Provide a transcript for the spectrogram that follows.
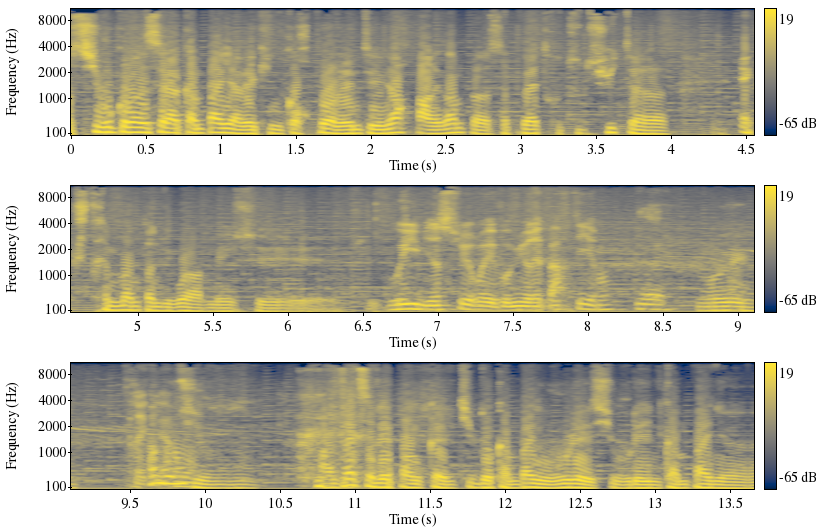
Donc, si vous commencez la campagne avec une corpo à 21h par exemple, ça peut être tout de suite euh, extrêmement tendu. Voilà, mais c'est... Oui, bien sûr, il vaut mieux répartir. hein. Oui. Très Ah clairement. Si vous- En fait ça dépend quel type de campagne vous voulez. Si vous voulez une campagne euh,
